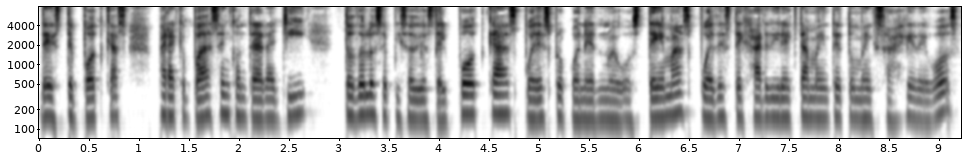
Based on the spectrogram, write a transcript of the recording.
de este podcast, para que puedas encontrar allí todos los episodios del podcast, puedes proponer nuevos temas, puedes dejar directamente tu mensaje de voz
